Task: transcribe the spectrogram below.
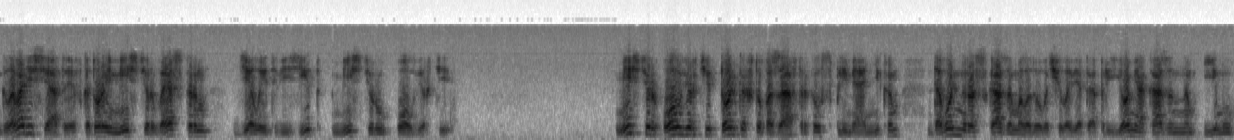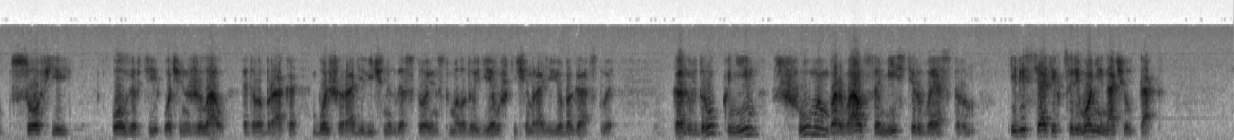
Глава 10, в которой мистер Вестерн делает визит мистеру Олверти. Мистер Олверти только что позавтракал с племянником, довольный рассказом молодого человека о приеме, оказанном ему Софьей. Олверти очень желал этого брака больше ради личных достоинств молодой девушки, чем ради ее богатства. Как вдруг к ним с шумом ворвался мистер Вестерн — и без всяких церемоний начал так.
